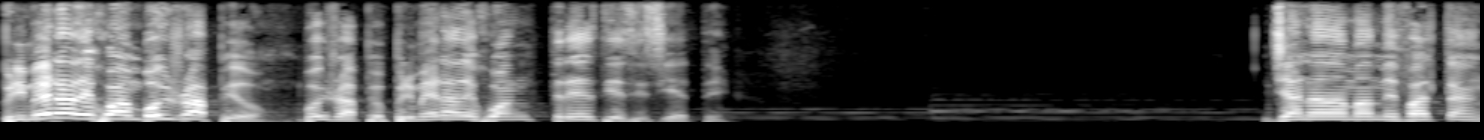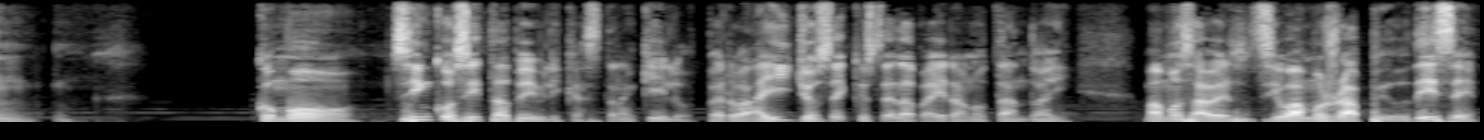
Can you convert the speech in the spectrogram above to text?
Primera de Juan, voy rápido, voy rápido. Primera de Juan 3:17. Ya nada más me faltan como cinco citas bíblicas, tranquilo, pero ahí yo sé que usted las va a ir anotando ahí. Vamos a ver si vamos rápido. Dice,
